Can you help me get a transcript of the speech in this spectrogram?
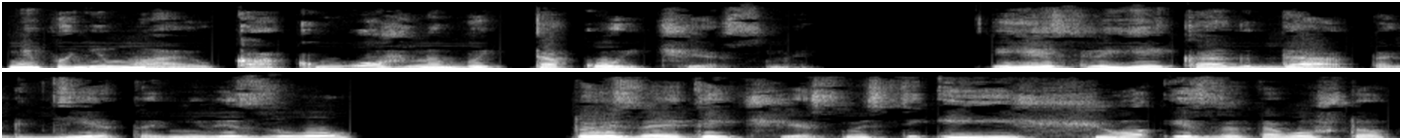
не понимаю, как можно быть такой честной. И если ей когда-то где-то не везло, то из-за этой честности и еще из-за того, что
